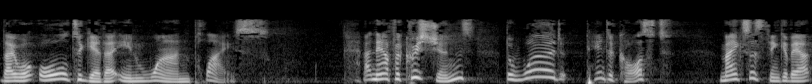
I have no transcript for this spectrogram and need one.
they were all together in one place. Uh, now for Christians, the word Pentecost makes us think about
